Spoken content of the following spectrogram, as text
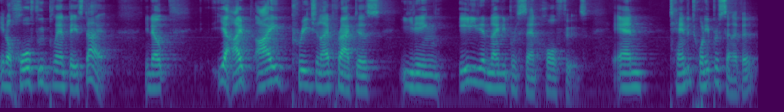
in a whole food plant-based diet. You know yeah i i preach and i practice eating 80 to 90% whole foods and 10 to 20% of it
